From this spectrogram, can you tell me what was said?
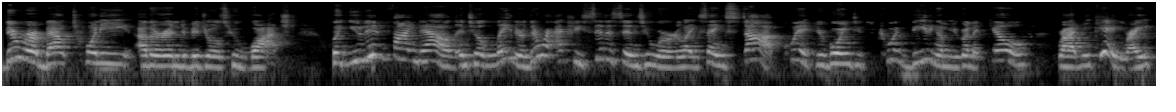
There were about 20 other individuals who watched but you didn't find out until later. There were actually citizens who were like saying stop quit you're going to quit beating them you're going to kill Rodney King right?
